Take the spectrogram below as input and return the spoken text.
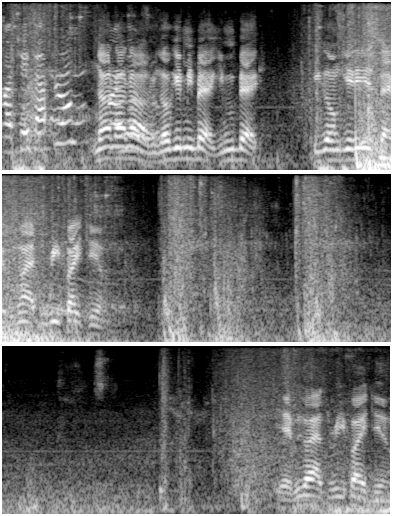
I chase after him? No, no, no. Go get me back. Give me back. He gonna get his back. We're gonna have to refight them. Yeah, we're gonna have to refight you.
